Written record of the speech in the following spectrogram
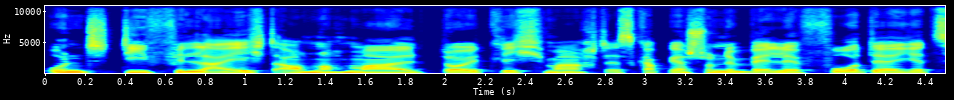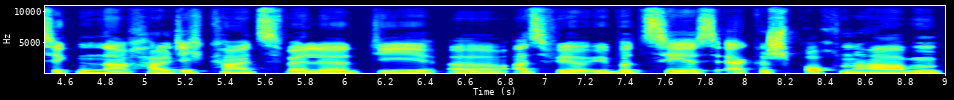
und die vielleicht auch nochmal deutlich macht, es gab ja schon eine Welle vor der jetzigen Nachhaltigkeitswelle, die, äh, als wir über CSR gesprochen haben,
